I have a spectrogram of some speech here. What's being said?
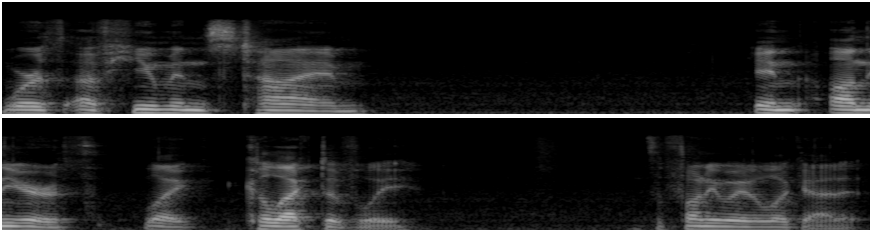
worth of humans' time in on the earth, like collectively. It's a funny way to look at it.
